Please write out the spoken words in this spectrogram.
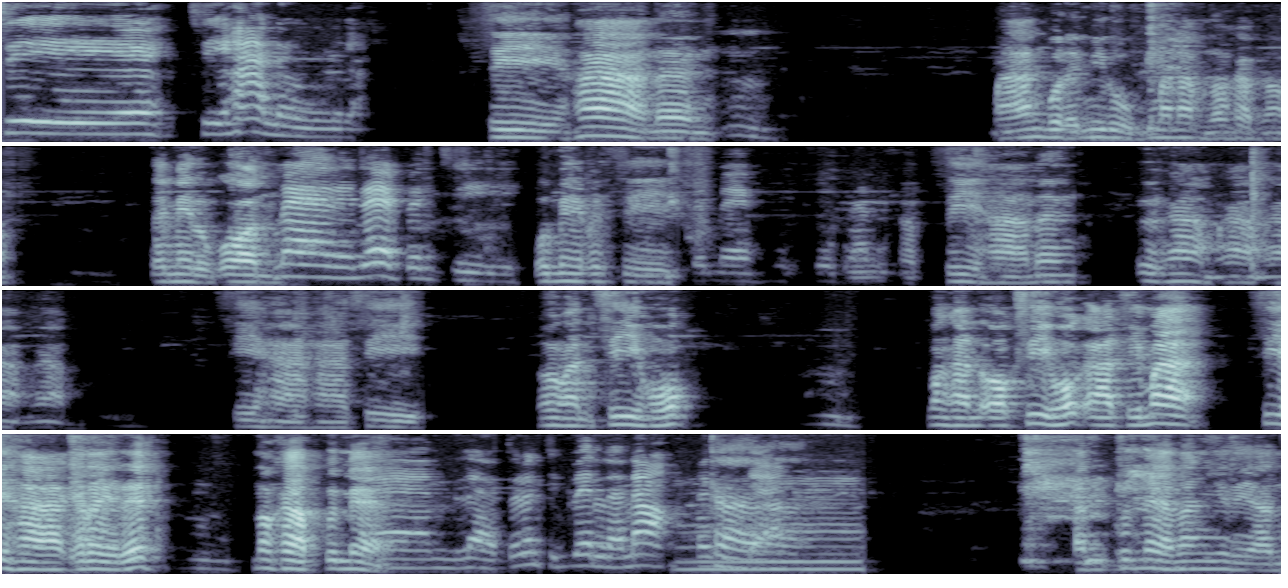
สี่สี่ห้าหนึ่งนี่แหละสี่ห้าหนึ่งอืมมานบ่ได้มีลูกมานำเนาะครับเนาะแต่แม่ลูกอ่อนแม่นี่ได้เป็นสี่โอ้แม่เป็นสี่แต่แม่พูดตัวนั้นครับสี่หาหนึ่งเอองามงามงามงามสี่หาหาสี่บางหันสี่หกอืมบางหันออกสี่หกอาจสิมา สี่หาก็ได้เด้อืมเนาะครับคุณแม่ แม่แล้วตัวนั้นจะเป็นแล้วเนาะเป็นค่ะอย่างอันคุณแม่นั่งอยู่นี่อัน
